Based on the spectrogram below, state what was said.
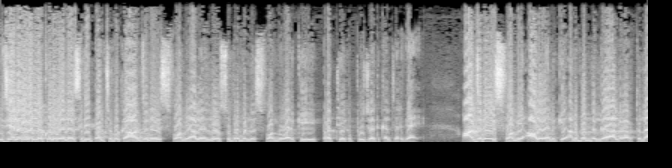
విజయనగరంలో కొలువైన శ్రీ పంచముఖ ఆంజనేయ స్వామి ఆలయంలో సుబ్రహ్మణ్య స్వామి వారికి ప్రత్యేక పూజాధికాలు జరిగాయి. ఆంజనేయ స్వామి ఆలయానికి అనుబంధంగా అలరాడుతున్న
